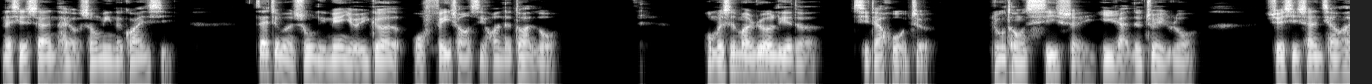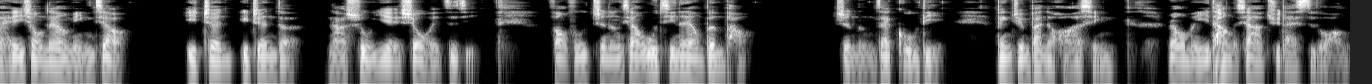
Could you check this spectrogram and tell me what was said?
那些山还有生命的关系。在这本书里面，有一个我非常喜欢的段落。我们是那么热烈的期待活着，如同溪水毅然的坠落，学习山羌和黑熊那样鸣叫，一针一针的拿树叶绣回自己，仿佛只能像雾气那样奔跑，只能在谷底病菌般的滑行，让我们以躺下取代死亡，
